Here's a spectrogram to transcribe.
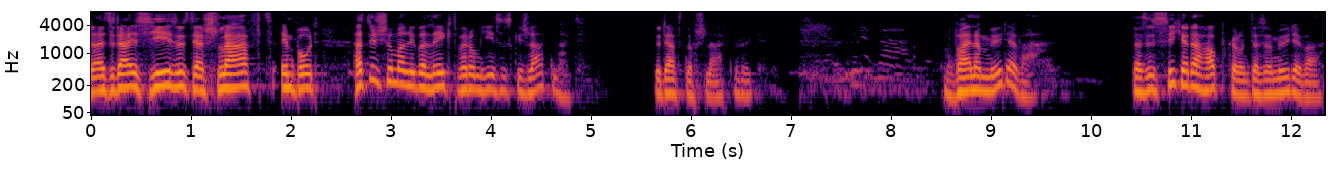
Also da ist Jesus, der schlaft im Boot. Hast du schon mal überlegt, warum Jesus geschlafen hat? Du darfst noch schlafen, ruhig. Weil er müde war. Das ist sicher der Hauptgrund, dass er müde war.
